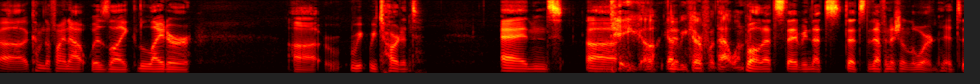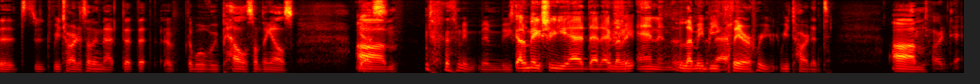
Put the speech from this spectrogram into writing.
uh, come to find out, was like lighter uh, re- retardant. And uh, there you go. Got to be careful with that one. well, that's I mean that's that's the definition of the word. It's, it's retardant, something that that that, uh, that will repel something else. Yes. Um, let me, let me Got to make sure you add that extra let me, N in the. let me the be back. clear. Re- retardant. Retardant.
